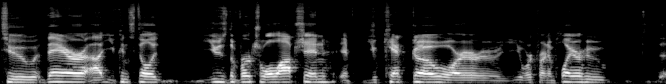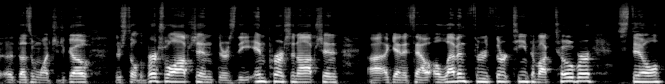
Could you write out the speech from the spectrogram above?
to there. Uh, you can still use the virtual option if you can't go or you work for an employer who uh, doesn't want you to go. There's still the virtual option. There's the in-person option. Uh, again, it's now 11th through 13th of October, still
